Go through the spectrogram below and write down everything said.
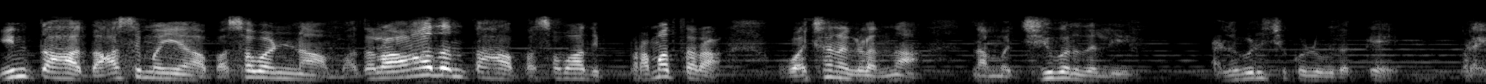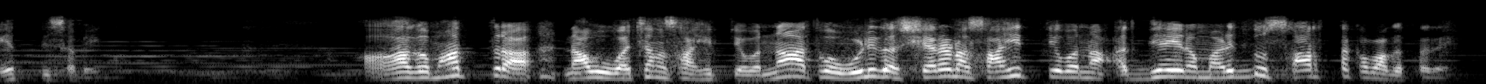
ಇಂತಹ ದಾಸಿಮಯ್ಯ, ಬಸವಣ್ಣ ಮೊದಲಾದಂತಹ ಬಸವಾದಿ ಪ್ರಮತರ ವಚನಗಳನ್ನ ನಮ್ಮ ಜೀವನದಲ್ಲಿ ಅಳವಡಿಸಿಕೊಳ್ಳುವುದಕ್ಕೆ ಪ್ರಯತ್ನಿಸಬೇಕು. ಆಗ ಮಾತ್ರ ನಾವು ವಚನ ಸಾಹಿತ್ಯವನ್ನ ಅಥವಾ ಉಳಿದ ಶರಣ ಸಾಹಿತ್ಯವನ್ನ ಅಧ್ಯಯನ ಮಾಡಿದ್ದು ಸಾರ್ಥಕವಾಗುತ್ತದೆ.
